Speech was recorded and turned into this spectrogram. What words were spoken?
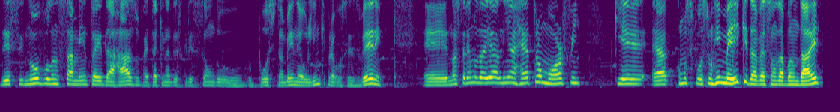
desse novo lançamento aí da Hasbro, vai estar aqui na descrição do, do post também, né, o link para vocês verem. É, nós teremos aí a linha Retro Morphin que é, é, como se fosse um remake da versão da Bandai,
